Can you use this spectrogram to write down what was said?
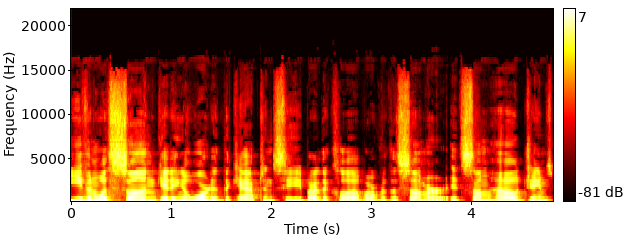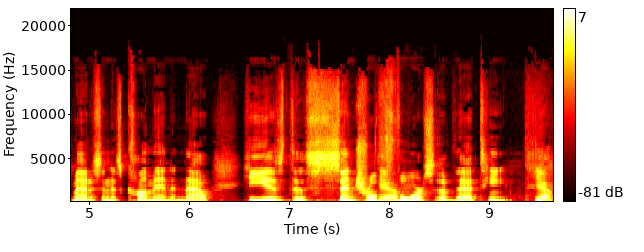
even with Son getting awarded the captaincy by the club over the summer, it's somehow James Maddison has come in and now he is the central Yeah. force of that team. Yeah.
